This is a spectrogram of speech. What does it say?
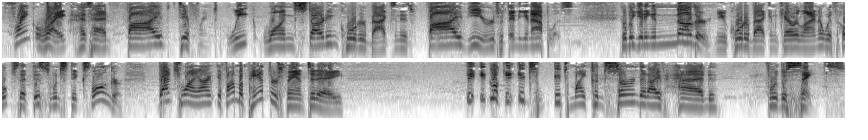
Frank Reich has had five different week one starting quarterbacks in his five years with Indianapolis. He'll be getting another new quarterback in Carolina with hopes that this one sticks longer. That's why I'm, if I'm a Panthers fan today, it, it, look, it, it's, it's my concern that I've had for the Saints.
